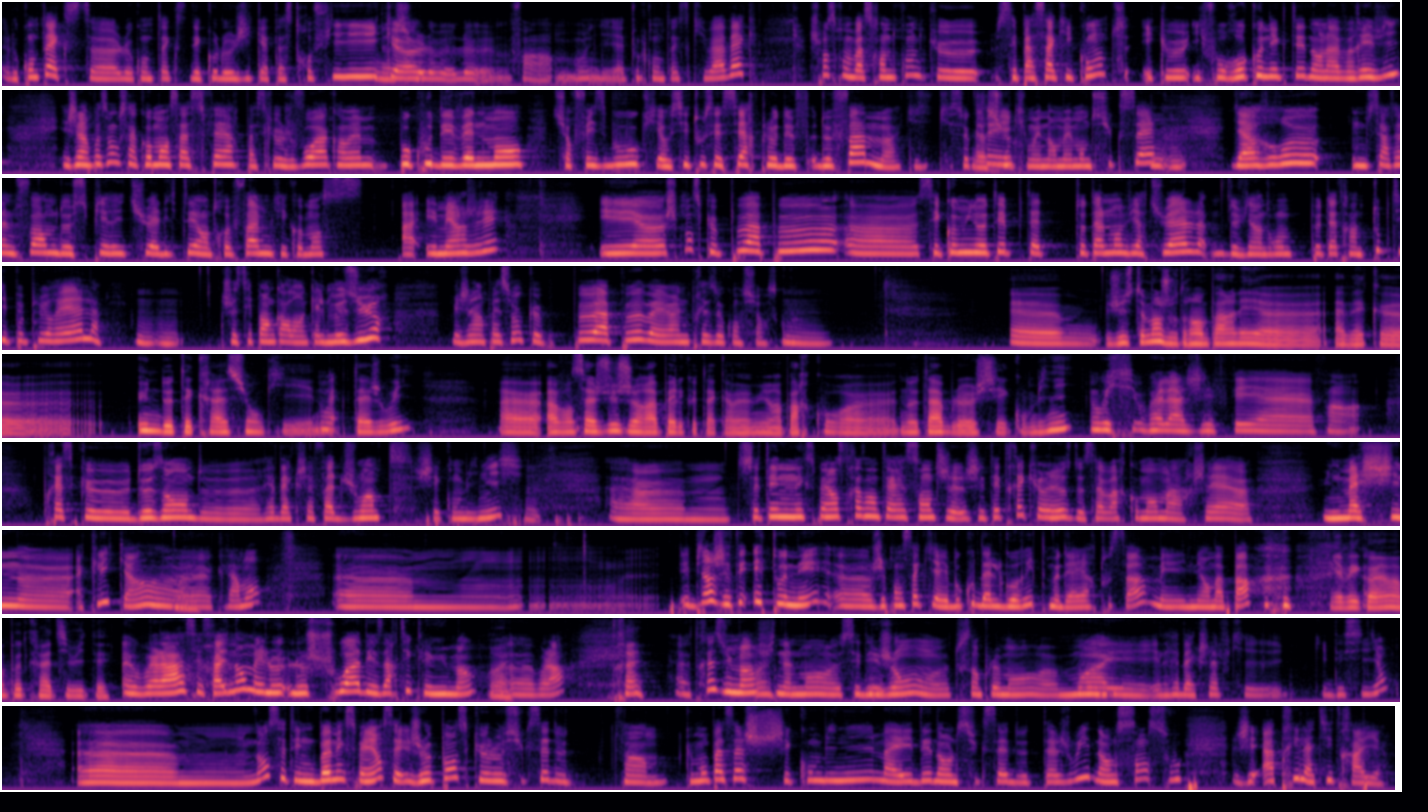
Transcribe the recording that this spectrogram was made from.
le contexte, euh, le contexte d'écologie catastrophique, Bien sûr. le, le- enfin, bon, il y a tout le contexte qui va avec. Je pense qu'on va se rendre compte que c'est pas ça qui compte et qu'il faut reconnecter dans la vraie vie. Et j'ai l'impression que ça commence à se faire parce que je vois quand même beaucoup d'événements sur Facebook. Il y a aussi tous ces cercles de, de femmes qui, qui se créent et qui ont énormément de succès. Mm, mm. Il y a re une certaine forme de spiritualité entre femmes qui commence à émerger. Et euh, je pense que peu à peu, euh, ces communautés peut-être totalement virtuelles deviendront peut-être un tout petit peu plus réelles. Mm, mm. Je ne sais pas encore dans quelle mesure, mais j'ai l'impression que peu à peu va y avoir une prise de conscience. quoi. Hmm. Euh, justement, je voudrais en parler avec une de tes créations qui est donc Ouais. Euh, avant ça, juste, je rappelle que tu as quand même eu un parcours euh, notable chez Combini. Oui, voilà, j'ai fait euh, presque deux ans de rédac chef adjointe chez Combini. Mm. Euh, C'était une expérience très intéressante. J'étais très curieuse de savoir comment marchait euh, une machine euh, à clic, hein, clairement. Euh, eh bien, j'étais étonnée. Euh, je pensais qu'il y avait beaucoup d'algorithmes derrière tout ça, mais il n'y en a pas. Il y avait quand même un peu de créativité. Euh, voilà, c'est ça. Non, mais le, le choix des articles est humain. Ouais. Euh, voilà. Très. Très humain Ouais. finalement. C'est des Mm. gens, tout simplement, moi Mm. et, et le rédac chef qui, qui décidions. Non, c'était une bonne expérience et je pense que le succès de. Enfin, que mon passage chez Combini m'a aidé dans le succès de Tajoui, dans le sens où j'ai appris la titraille.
